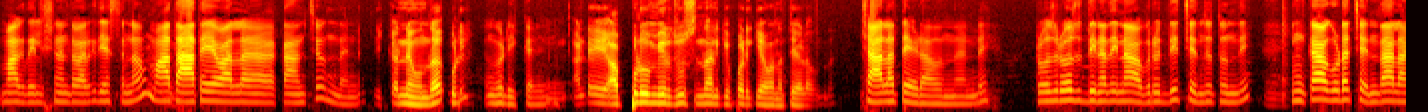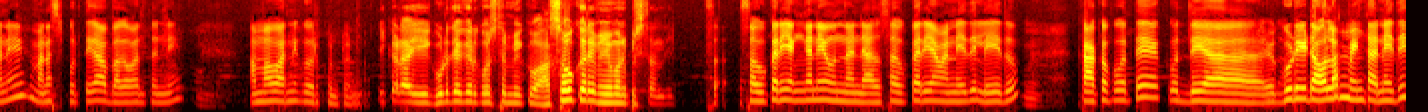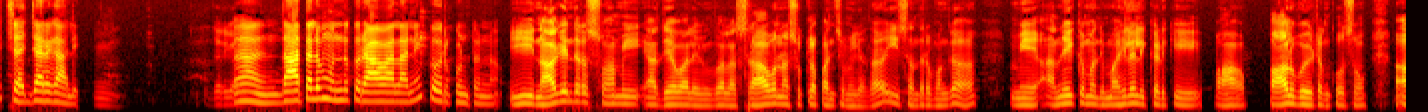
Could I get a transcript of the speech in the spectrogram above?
మాకు తెలిసినంత వరకు చేస్తున్నాం. మా తాతయ్య వాళ్ళ కాంచి ఉందండి. ఇక్కడనే ఉందా గుడి? గుడి ఇక్కడ. అంటే అప్పుడు మీరు చూసిన దానికి ఇప్పటికి ఏమైనా తేడా ఉందా? చాలా తేడా ఉందండి. రోజు రోజు దినదిన అభివృద్ధి చెందుతుంది. ఇంకా కూడా చెందాలని మనస్ఫూర్తిగా భగవంతుని అమ్మవారిని కోరుకుంటున్నాం. ఇక్కడ ఈ గుడి దగ్గరికి వస్తే మీకు అసౌకర్యం ఏమనిపిస్తుంది? సౌకర్యంగానే ఉందండి. అసౌకర్యం అనేది లేదు. కాకపోతే కొద్దిగా గుడి డెవలప్మెంట్ అనేది జరగాలి. దాతలు ముందుకు రావాలని కోరుకుంటున్నాం. ఈ నాగేంద్ర స్వామి ఆ దేవాలయం ఇవాళ శ్రావణ శుక్ల పంచమి కదా? ఈ సందర్భంగా మీ అనేక మంది మహిళలు ఇక్కడికి పా పాలు పోయటం కోసం ఆ,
